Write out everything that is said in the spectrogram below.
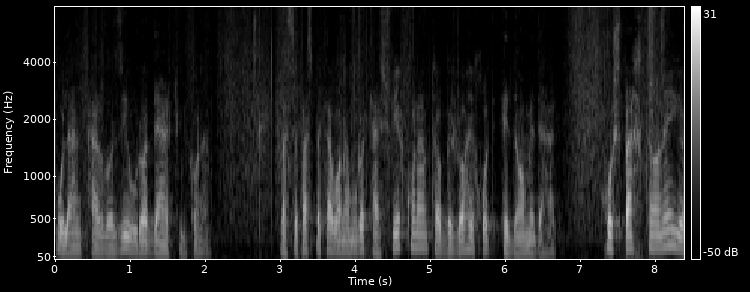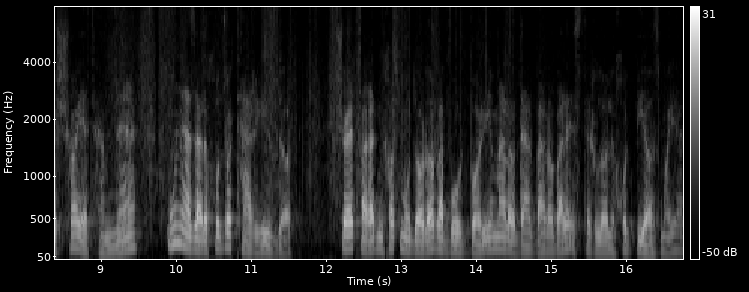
بلند پروازی او را درک می‌کنم و سپس بتوانم او را تشویق کنم تا به راه خود ادامه دهد. خوشبختانه یا شاید هم نه اون نظر خود را تغییر داد. شاید فقط می‌خواست مدارا و بردباری مرا در برابر استقلال خود بیازماید.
